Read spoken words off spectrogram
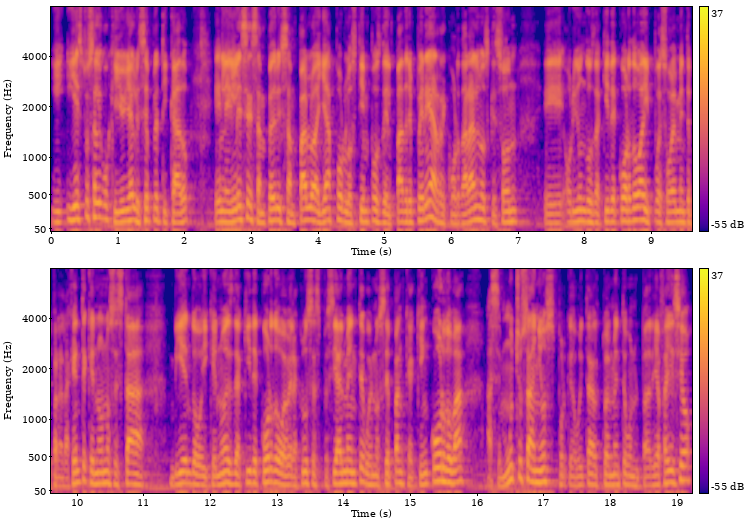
y, y esto es algo que yo ya les he platicado, en la iglesia de San Pedro y San Pablo, allá por los tiempos del Padre Perea, recordarán los que son eh, oriundos de aquí de Córdoba y pues obviamente para la gente que no nos está viendo y que no es de aquí de Córdoba, Veracruz especialmente, bueno, sepan que aquí en Córdoba, hace muchos años, porque ahorita actualmente, bueno, el padre ya falleció,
